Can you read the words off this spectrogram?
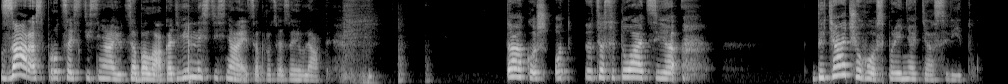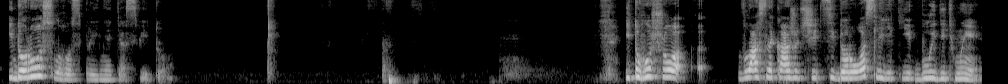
Зараз про це стісняються балакать, він не стісняється про це заявляти. Також, от ця ситуація дитячого сприйняття світу і дорослого сприйняття світу. І того, що, е, власне кажучи, ці дорослі, які були дітьми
